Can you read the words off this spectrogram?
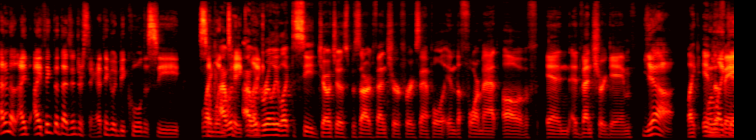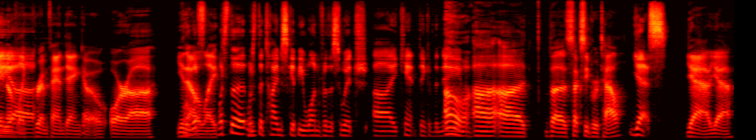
I don't know. I, I think that that's interesting. I think it would be cool to see Like someone I would, take I like would really like to see JoJo's Bizarre Adventure, for example, in the format of an adventure game, yeah. Like in Or the like vein a, of uh, like Grim Fandango, or uh, you know, what's, like what's the what's the time skippy one for the Switch? Uh, I can't think of the name. oh, uh, uh, the Sexy Brutal. yes, Yeah, yeah,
